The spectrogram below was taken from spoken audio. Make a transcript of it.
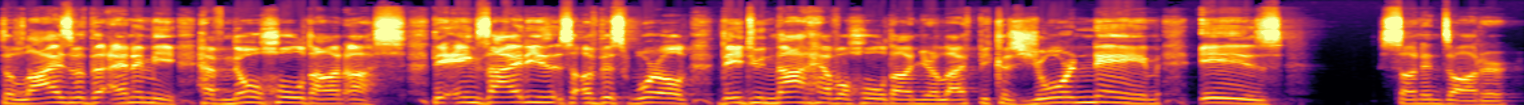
The lies of the enemy have no hold on us. The anxieties of this world, they do not have a hold on your life because your name is son and daughter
